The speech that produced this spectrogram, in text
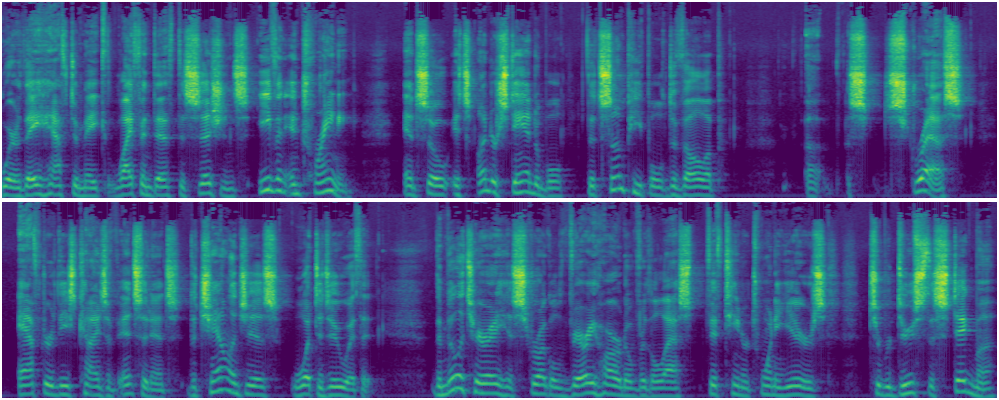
where they have to make life and death decisions, even in training. And so it's understandable that some people develop uh, stress after these kinds of incidents. The challenge is what to do with it. The military has struggled very hard over the last 15 or 20 years to reduce the stigma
